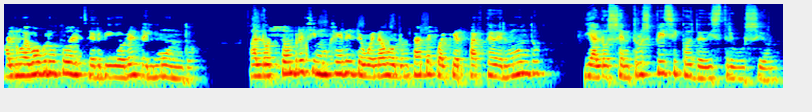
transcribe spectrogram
al nuevo grupo de servidores del mundo, a los hombres y mujeres de buena voluntad de cualquier parte del mundo y a los centros físicos de distribución.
